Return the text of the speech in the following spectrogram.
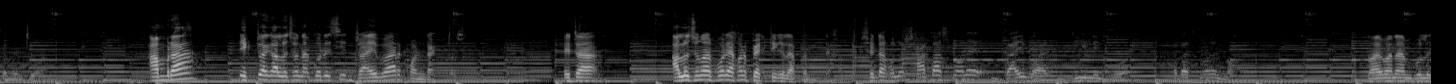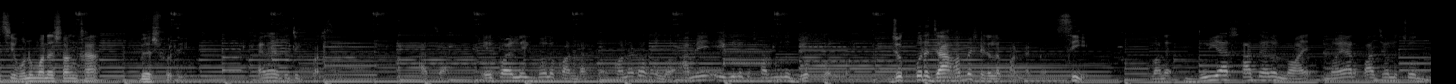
71 আমরা একটু আগে আলোচনা করেছি ড্রাইভার কন্ডাক্টর এটা আলোচনার পরে এখন প্র্যাকটিক্যালি আপনাদের দেখাবো। সেটা হলো সাতাশ মানে ড্রাইভার ডি লিখব সাতাশ মানে নয়। নয় মানে আমি বলেছি হনুমানের সংখ্যা বৃহস্পতি। এনার্জেটিক পার্সন এরপরে লিখব হলো কন্ডাক্টর কন্ডাক্টর হলো, আমি এগুলোকে সবগুলো যোগ করব। যোগ করে যা হবে সেটা হলো কন্ডাক্টর সি মানে দুই আর সাথে হলো নয় নয় আর পাঁচ হলো চোদ্দ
